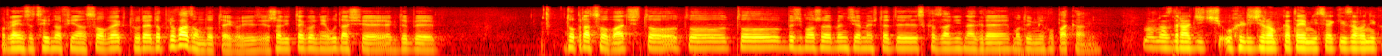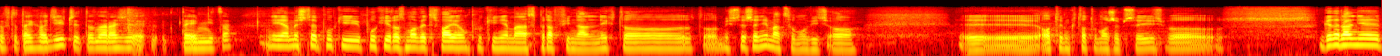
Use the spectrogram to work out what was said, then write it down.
organizacyjno-finansowe, które doprowadzą do tego. Je- Jeżeli tego nie uda się jak gdyby dopracować, to, to, to być może będziemy wtedy skazani na grę młodymi chłopakami. Można zdradzić, uchylić rąbka tajemnicy, o jakich zawodników tutaj chodzi? Czy to na razie tajemnica? Nie, ja myślę, póki, póki rozmowy trwają, póki nie ma spraw finalnych, to, to myślę, że nie ma co mówić o, yy, o tym, kto tu może przyjść, bo generalnie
